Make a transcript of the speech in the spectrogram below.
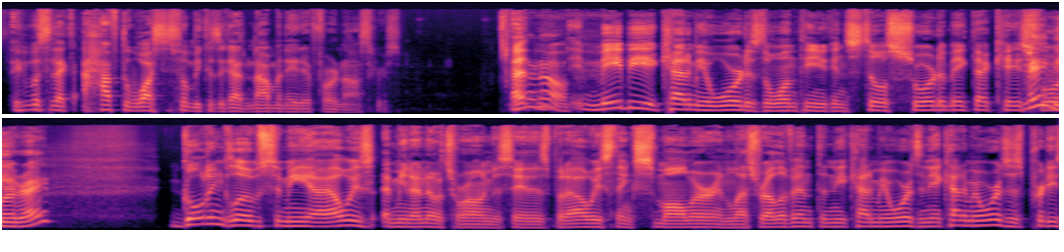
If people say like, I have to watch this film because it got nominated for an Oscars. I don't know. Maybe Academy Award is the one thing you can still sort of make that case Maybe, for. Maybe, right? Golden Globes to me, I always, I mean, I know it's wrong to say this, but I always think smaller and less relevant than the Academy Awards. And the Academy Awards is pretty,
